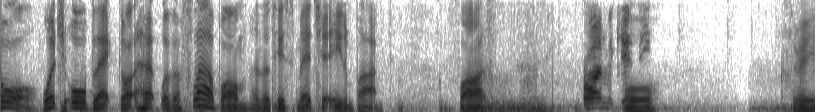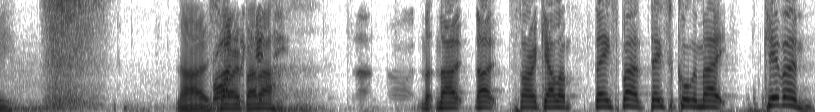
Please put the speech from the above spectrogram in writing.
Tour, which All Black got hit with a flour bomb in the Test match at Eden Park? Five, Brian McKenzie. four, three. No, sorry, Brian brother. McKenzie. No, no, no. Sorry, Callum. Thanks, bud. Thanks for calling, mate. Kevin.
